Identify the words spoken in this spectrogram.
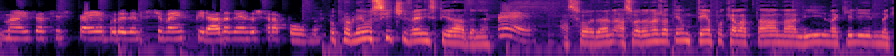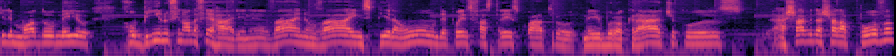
mas a Cisteia, por exemplo, se estiver inspirada, ganha da Sharapova. O problema é se tiver inspirada, né? É, A Sorana, a Sorana já tem um tempo que ela tá na- ali naquele, naquele modo meio Rubinho no final da Ferrari, né? Vai, não vai, inspira um, depois faz três, quatro meio burocráticos. A chave da Sharapova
